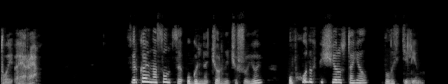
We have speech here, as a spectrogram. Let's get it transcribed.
Той эры. Сверкая на солнце угольно-черной чешуей, у входа в пещеру стоял властелин.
